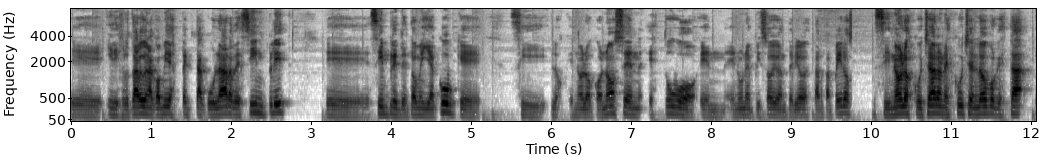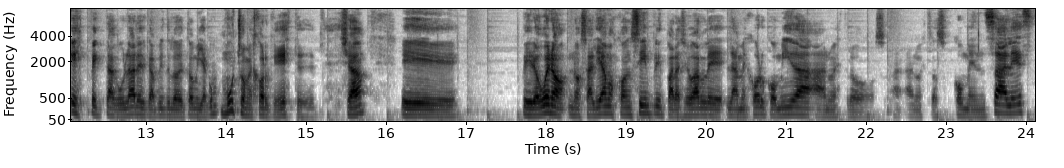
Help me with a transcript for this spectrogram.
eh, y disfrutar de una comida espectacular de Simplit, eh, Simplit de Tommy Yakub, que si los que no lo conocen, estuvo en, un episodio anterior de Startuperos. Si no lo escucharon, escúchenlo porque está espectacular el capítulo de Tommy mucho mejor que este ya. Eh, pero bueno, nos aliamos con Simplit para llevarle la mejor comida a nuestros, a nuestros comensales.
